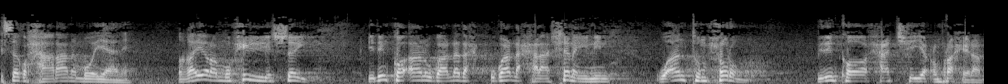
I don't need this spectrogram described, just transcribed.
isagu xaaraana mooyaane. Hayra muxilli shay idinkoo aan ugaadha xalaashanaynin wa antum xurum idinkoo xaj iyo cumro xidhan.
